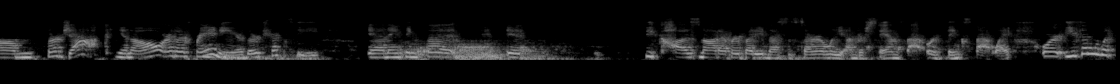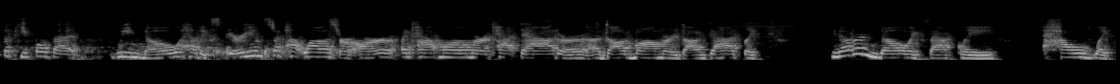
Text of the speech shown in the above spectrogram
Um, they're Jack, you know, or they're Franny, or they're Trixie. And I think that it because not everybody necessarily understands that or thinks that way. Or even with the people that we know have experienced a pet loss or are a cat mom or a cat dad or a dog mom or a dog dad, like you never know exactly how like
